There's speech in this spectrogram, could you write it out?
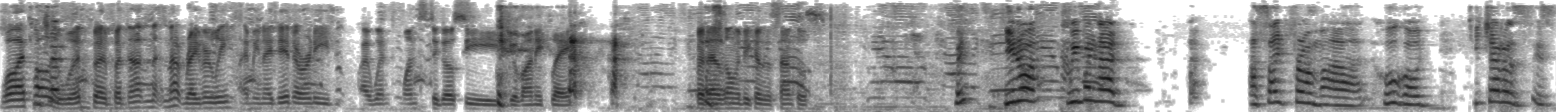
well, I probably would, but but not not- not regularly. I mean, I did already. I went once to go see Giovanni play, but that was only because of Santos. But you know, we were not. Aside from uh, Hugo, Chicharo is, is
